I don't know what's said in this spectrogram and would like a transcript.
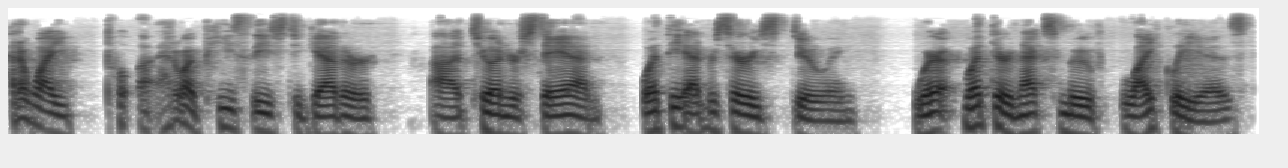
how do I how do I piece these together uh, to understand what the adversary is doing, where what their next move likely is,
